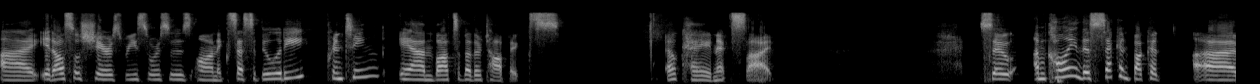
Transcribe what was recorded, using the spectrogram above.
Uh, it also shares resources on accessibility, printing, and lots of other topics. Okay, next slide. So I'm calling this second bucket uh,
